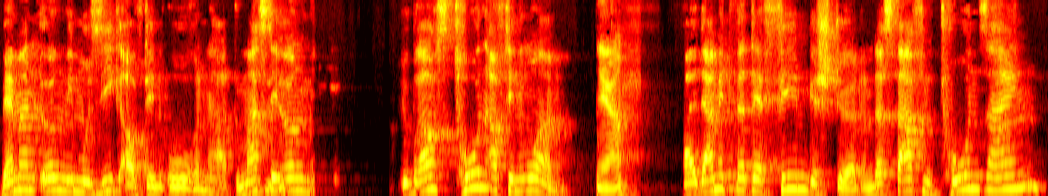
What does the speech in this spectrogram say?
wenn man irgendwie Musik auf den Ohren hat. Du machst mhm. dir irgendwie, du brauchst Ton auf den Ohren. Ja weil damit wird der Film gestört. Und das darf ein Ton sein,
